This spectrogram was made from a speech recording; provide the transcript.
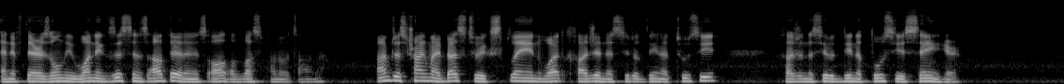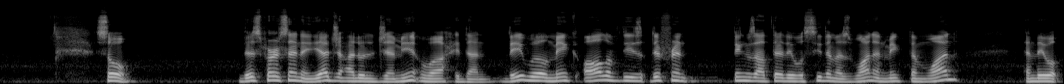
And if there is only one existence out there, then it's all Allah subhanahu wa ta'ala. I'm just trying my best to explain what Khaja Nasiruddin At-Tusi, Khaja Nasiruddin At-Tusi is saying here. So, this person, يَجْعَلُ الْجَمِيعُ وَاحِدًا They will make all of these different things out there, they will see them as one and make them one and they will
